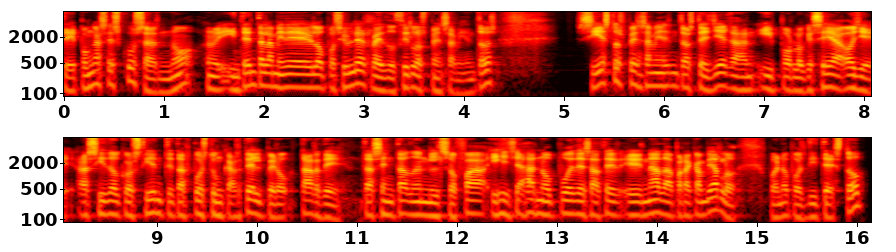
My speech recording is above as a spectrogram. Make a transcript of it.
te pongas excusas, no intenta en la medida de lo posible reducir los pensamientos. Si estos pensamientos te llegan y por lo que sea, oye, has sido consciente, te has puesto un cartel, pero tarde, te has sentado en el sofá y ya no puedes hacer eh, nada para cambiarlo, bueno, pues dite stop,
